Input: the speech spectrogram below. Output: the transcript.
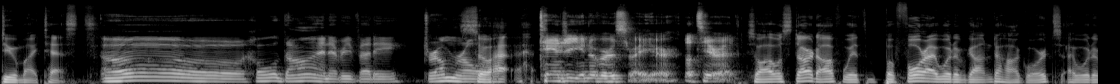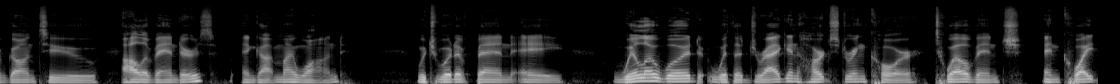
do my tests. Oh, hold on, everybody. Drum roll. So ha- Tangent universe right here. Let's hear it. So I will start off with before I would have gotten to Hogwarts, I would have gone to Ollivanders and gotten my wand, which would have been a willow wood with a dragon heartstring core, 12 inch, and quite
